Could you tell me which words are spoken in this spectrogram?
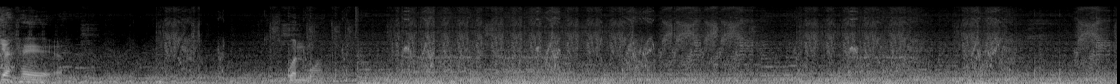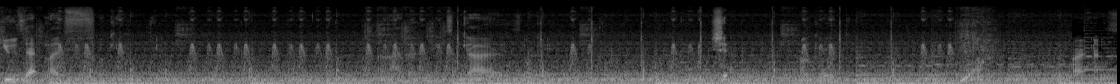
Yeah. Just one more. Use that life. Okay. Ah, these guys. Okay. Shit. Okay. Alright, nice.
